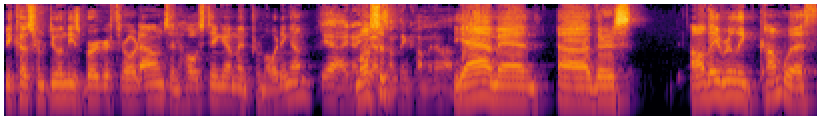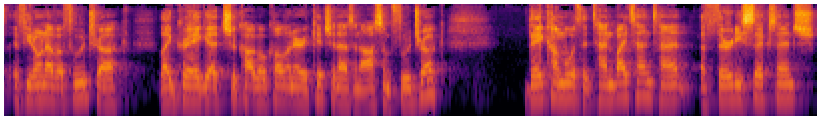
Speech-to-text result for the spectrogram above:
because from doing these burger throwdowns and hosting them and promoting them Yeah, I know Most you of- something coming up. Yeah, man. Uh, there's all they really come with if you don't have a food truck, like Greg at Chicago Culinary Kitchen has an awesome food truck. They come with a 10 by 10 tent, a 36 inch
